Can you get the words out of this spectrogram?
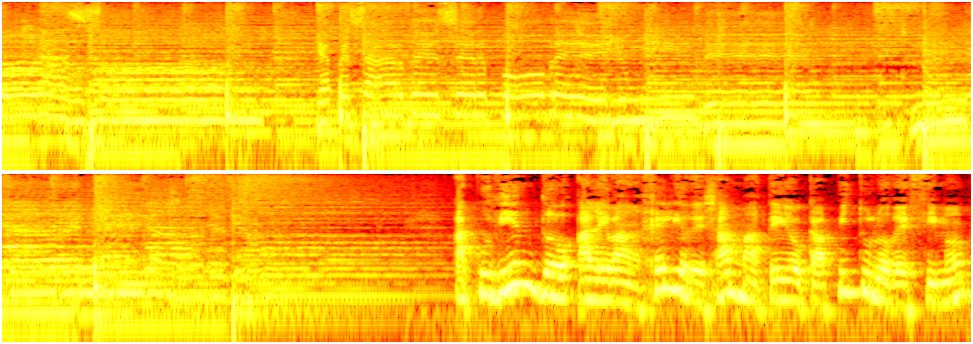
corazón, que a pesar de ser pobre y humilde, nunca reniega de Dios. Acudiendo al Evangelio de San Mateo capítulo décimo,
